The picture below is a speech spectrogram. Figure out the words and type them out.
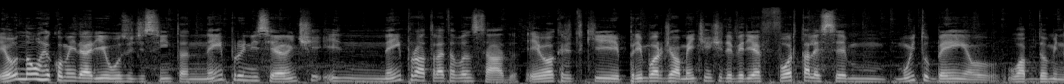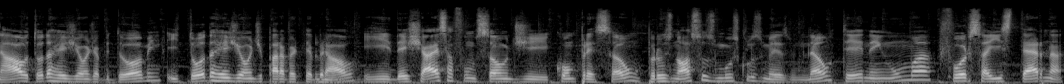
eu não recomendaria o uso de cinta nem para o iniciante e nem para o atleta avançado. Eu acredito que primordialmente a gente deveria fortalecer muito bem o, o abdominal, toda a região de abdômen e toda a região de paravertebral uhum. e deixar essa função de compressão para os nossos músculos mesmo, não ter nenhuma força externa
